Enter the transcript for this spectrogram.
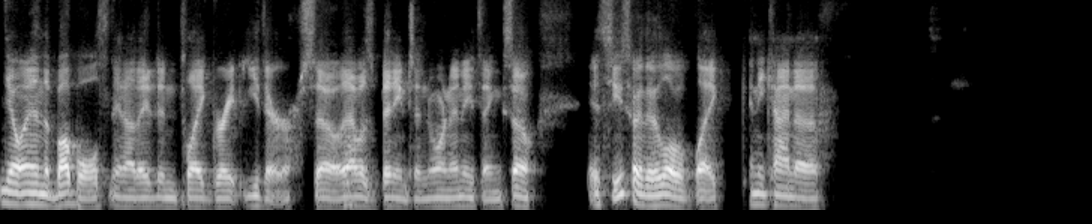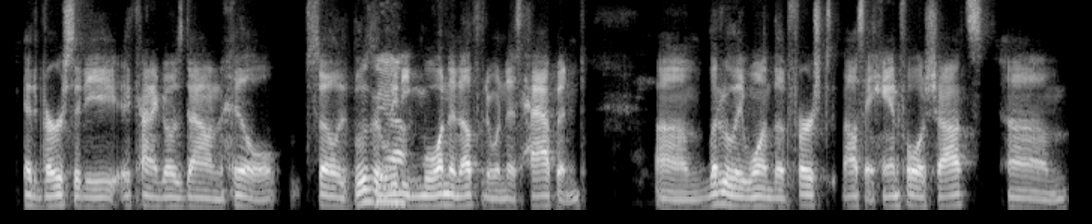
you know, and in the bubble, you know, they didn't play great either. So that was Binnington more than anything. So it seems like there's a little like any kind of adversity, it kind of goes downhill. So the Blues are Yeah. leading one to nothing when this happened. Um, literally one of the first, I'll say, handful of shots. Um,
